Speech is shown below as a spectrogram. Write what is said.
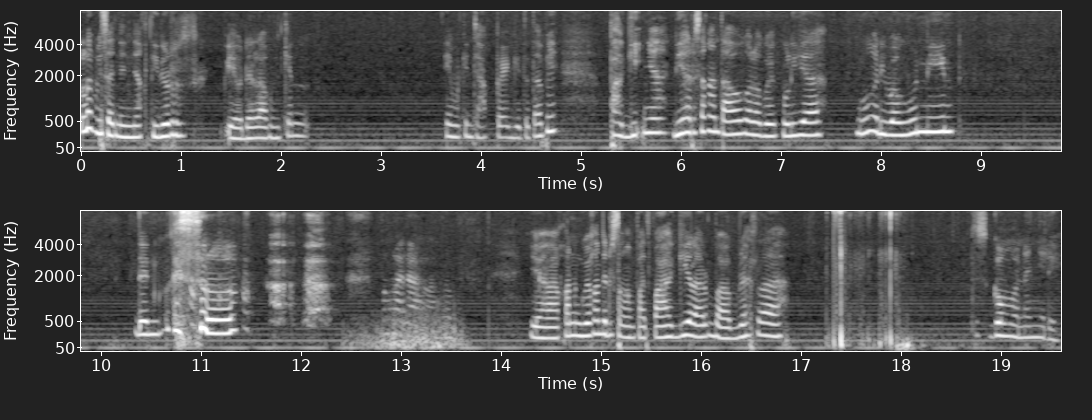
lo bisa nyenyak tidur ya udahlah mungkin ya mungkin capek gitu. Tapi paginya dia harusnya kan tahu kalau gue kuliah gue gak dibangunin. Dan gue kesel. Ya kan gue kan tidur setengah empat pagi alarm bablas lah. Terus gue mau nanya deh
